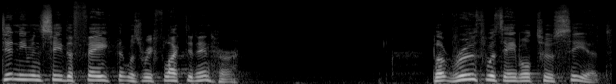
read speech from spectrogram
didn't even see the faith that was reflected in her. But Ruth was able to see it.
